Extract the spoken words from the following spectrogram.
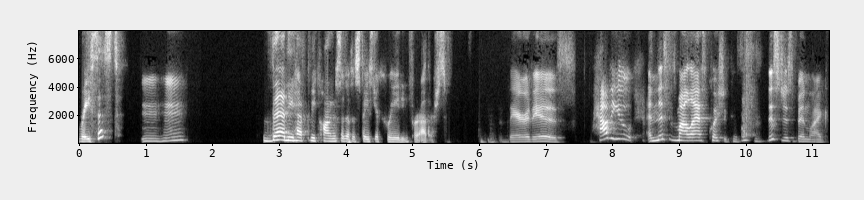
racist, mm-hmm. then you have to be cognizant of the space you're creating for others. There it is. How do you? And this is my last question because this is this just been like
